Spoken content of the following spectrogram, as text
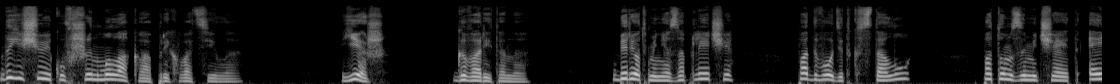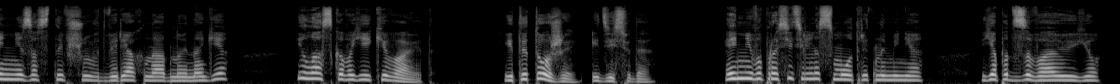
Да еще и кувшин молока прихватила. «Ешь», — говорит она. Берет меня за плечи, подводит к столу, потом замечает Энни, застывшую в дверях на одной ноге, и ласково ей кивает. «И ты тоже иди сюда». Энни вопросительно смотрит на меня. Я подзываю ее,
